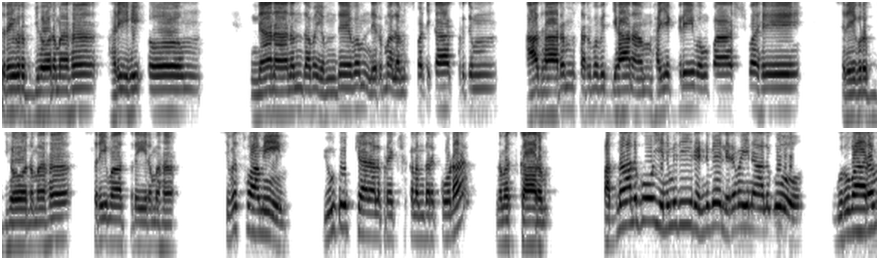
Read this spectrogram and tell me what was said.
శ్రీగురుభ్యో నమ హరి ఓం జ్ఞానానందమయం దేవం నిర్మలం స్ఫటికాకృతిం ఆధారం సర్వ విద్యానాం హయగ్రీవముపాశ్వహే శ్రీగురుభ్యో నమ శ్రీమాత్రే నమ శివస్వామి యూట్యూబ్ ఛానల్ ప్రేక్షకులందరికీ కూడా నమస్కారం పద్నాలుగు ఎనిమిది రెండు వేల ఇరవై నాలుగు గురువారం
